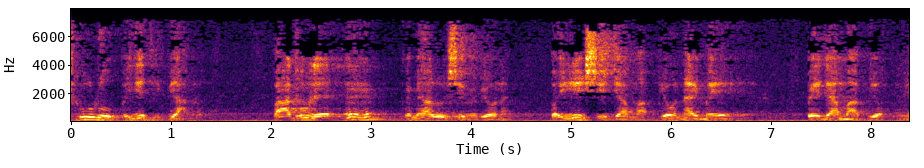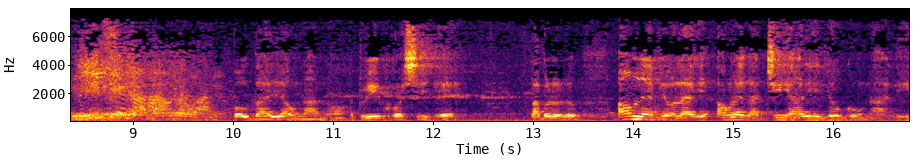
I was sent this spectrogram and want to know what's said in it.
ထူးလို့ဘရင်စီပြတယ်ဘာထူးလဲဟင်းခင်ဗျားတို့ရှေ့မပြောနိုင်ဘရင်ရှေ့ကြမှာပြောနိုင်မယ် ဘယ်ကြမှာပြောဘရင်ရှေ့ကြမှာပြောပါပုဒ်တာရောင်းတာနော်အတွေးခေါ်ရှိတယ်ဘာဖြစ်လို့လဲအောင်းလက်ပြောလိုက်ရင်အောင်းလက်ကခြေရာတွေလုတ်ကုန်တာလေ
